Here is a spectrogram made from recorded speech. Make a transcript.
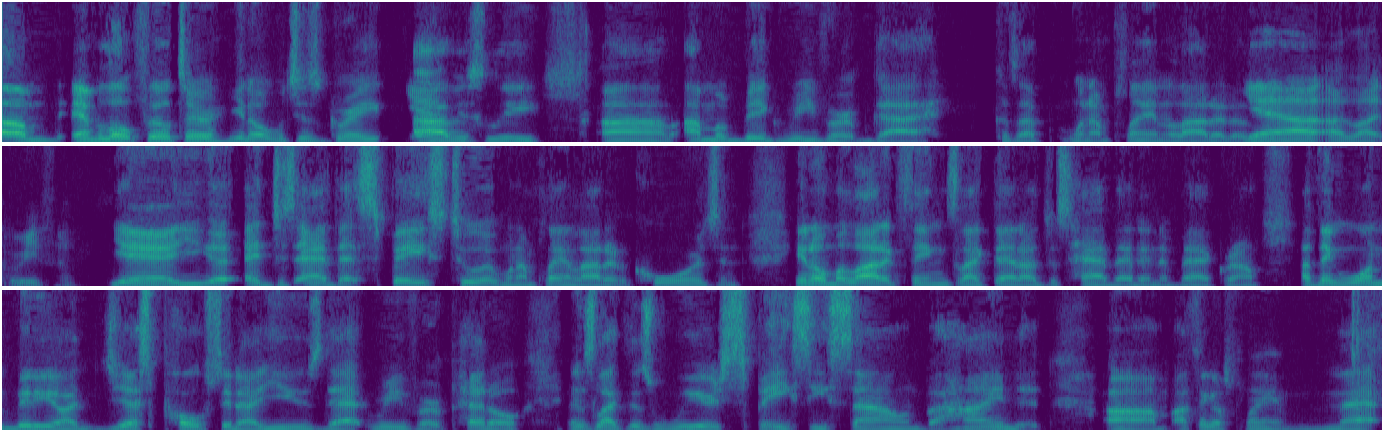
um, envelope filter, you know, which is great. Yeah. Obviously, um, I'm a big reverb guy because I when I'm playing a lot of the yeah I, I like reverb. Yeah, you I just add that space to it when I'm playing a lot of the chords and you know melodic things like that. I'll just have that in the background. I think one video I just posted, I used that reverb pedal. And it's like this weird spacey sound behind it. Um, I think I was playing that.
